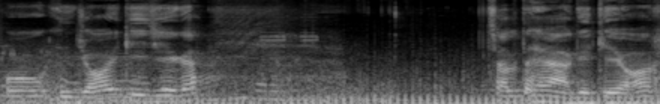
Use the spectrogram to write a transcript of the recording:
को इन्जॉय कीजिएगा। चलते हैं आगे के और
